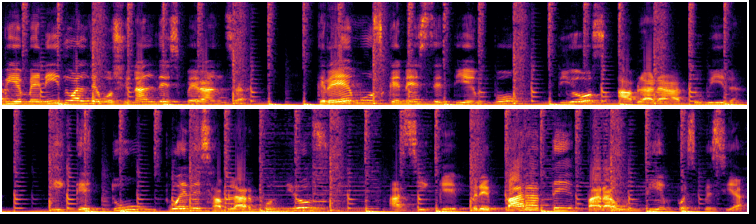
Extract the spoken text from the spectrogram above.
bienvenido al devocional de esperanza. Creemos que en este tiempo Dios hablará a tu vida y que tú puedes hablar con Dios. Así que prepárate para un tiempo especial.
